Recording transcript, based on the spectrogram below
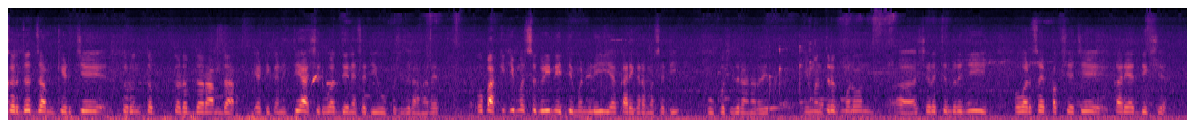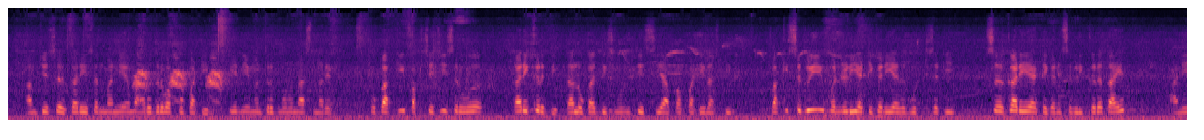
कर्जत जामखेडचे तरुण तप तडफदार आमदार या ठिकाणी ते आशीर्वाद देण्यासाठी उपस्थित राहणार आहेत. व बाकीची मग सगळी नेते मंडळी या कार्यक्रमासाठी उपस्थित राहणार आहेत. निमंत्रक म्हणून शरदचंद्रजी पवारसाहेब पक्षाचे कार्याध्यक्ष आमचे सहकारी सन्माननीय महारुद्र बापू पाटील हे निमंत्रक म्हणून असणार आहेत. व बाकी पक्षाची सर्व कार्यकर्ते तालुकाध्यक्ष म्हणून ते सी आपा पाटील असतील. बाकी सगळी मंडळी या ठिकाणी या गोष्टीसाठी सहकार्य या ठिकाणी सगळी करत आहेत. आणि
